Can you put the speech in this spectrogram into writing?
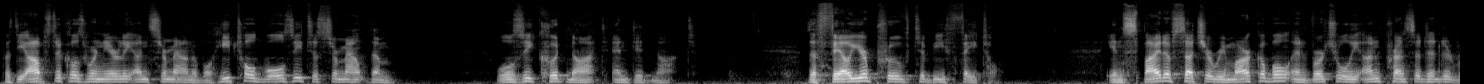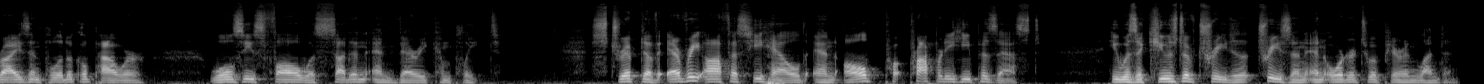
But the obstacles were nearly unsurmountable. He told Wolsey to surmount them. Wolsey could not and did not. The failure proved to be fatal. In spite of such a remarkable and virtually unprecedented rise in political power, Wolsey's fall was sudden and very complete. Stripped of every office he held and all pro- property he possessed, he was accused of tre- treason and ordered to appear in London.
